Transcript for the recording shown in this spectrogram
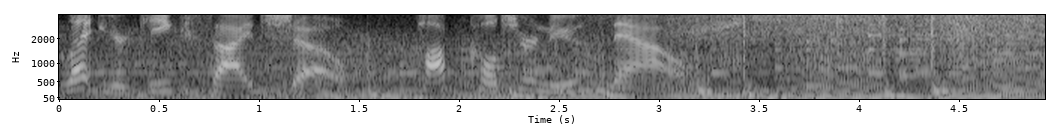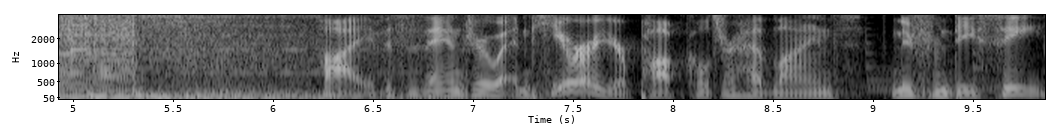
Let your geek side show. Pop culture news now. Hi, this is Andrew, and here are your pop culture headlines. New from DC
